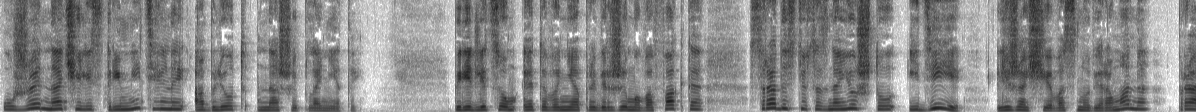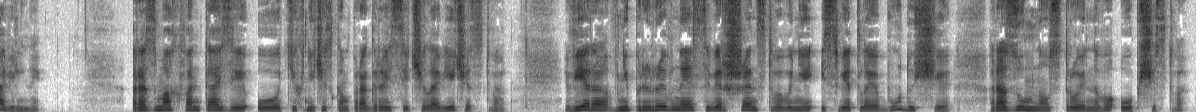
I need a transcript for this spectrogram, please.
уже начали стремительный облет нашей планеты. Перед лицом этого неопровержимого факта с радостью сознаешь, что идеи, лежащие в основе романа, правильны. Размах фантазии о техническом прогрессе человечества, вера в непрерывное совершенствование и светлое будущее разумно устроенного общества –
